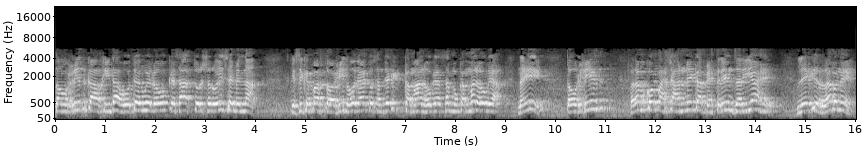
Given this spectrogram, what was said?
توحید کا عقیدہ ہوتے ہوئے لوگوں کے ساتھ ترشروئی سے ملنا۔ کسی کے پاس توحید ہو جائے تو سمجھے کہ کمال ہو گیا، سب مکمل ہو گیا۔ نہیں، توحید رب کو پہچاننے کا بہترین ذریعہ ہے، لیکن رب نے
